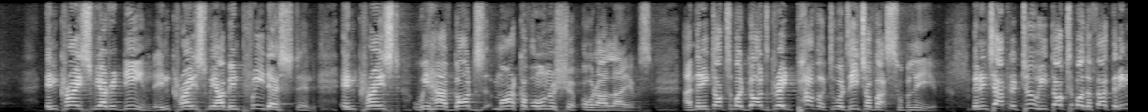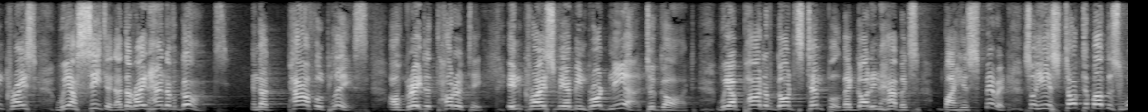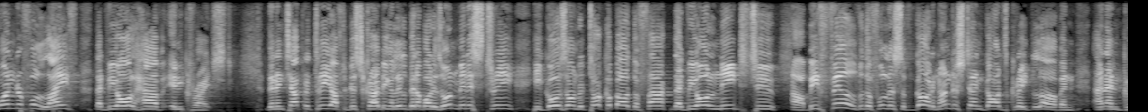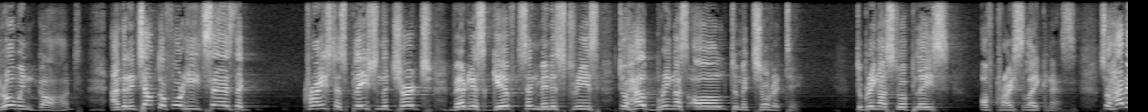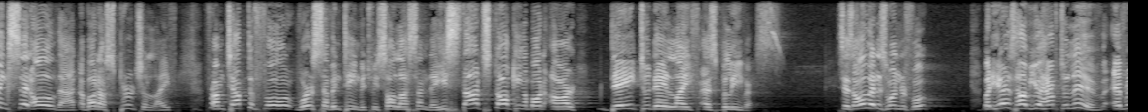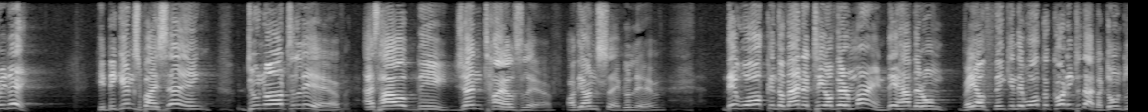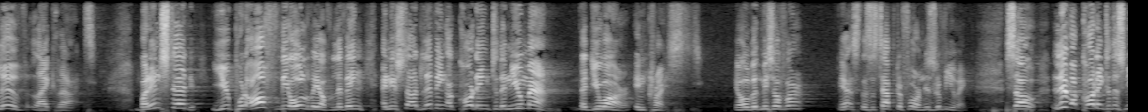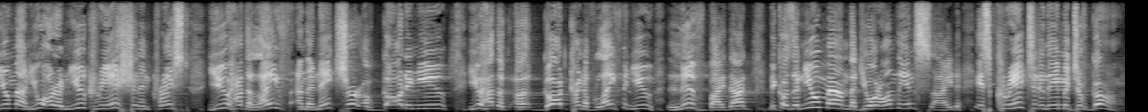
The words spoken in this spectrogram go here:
In Christ, we are redeemed. In Christ, we have been predestined. In Christ, we have God's mark of ownership over our lives. And then he talks about God's great power towards each of us who believe. Then in chapter 2, he talks about the fact that in Christ, we are seated at the right hand of God in that powerful place of great authority. In Christ, we have been brought near to God. We are part of God's temple that God inhabits by His Spirit. So He has talked about this wonderful life that we all have in Christ. Then in chapter 3, after describing a little bit about his own ministry, he goes on to talk about the fact that we all need to uh, be filled with the fullness of God and understand God's great love and, and, and grow in God. And then in chapter 4, he says that Christ has placed in the church various gifts and ministries to help bring us all to maturity, to bring us to a place of Christ likeness. So, having said all that about our spiritual life, from chapter 4, verse 17, which we saw last Sunday, he starts talking about our day to day life as believers. He says, All that is wonderful, but here's how you have to live every day. He begins by saying, Do not live as how the Gentiles live, or the unsaved who live. They walk in the vanity of their mind. They have their own way of thinking. They walk according to that, but don't live like that. But instead, you put off the old way of living and you start living according to the new man that you are in Christ. You all with me so far? Yes, this is chapter 4. I'm just reviewing. So live according to this new man. You are a new creation in Christ. You have the life and the nature of God in you. You have the uh, God kind of life in you. Live by that because the new man that you are on the inside is created in the image of God.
